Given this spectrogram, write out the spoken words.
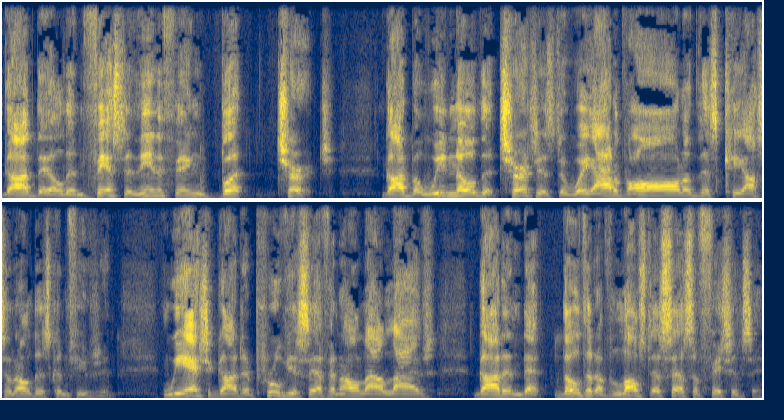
God, they'll invest in anything but church. God, but we know that church is the way out of all of this chaos and all this confusion. We ask you, God, to prove yourself in all our lives, God, and that those that have lost their self sufficiency,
